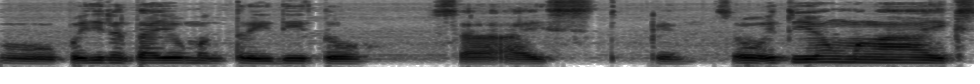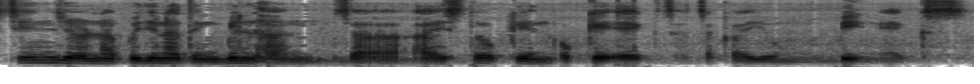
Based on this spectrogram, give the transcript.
So, pwede na tayo mag-trade dito sa ICE token. So, ito yung mga exchanger na pwede nating bilhan sa ICE token, OKX, at saka yung BingX.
